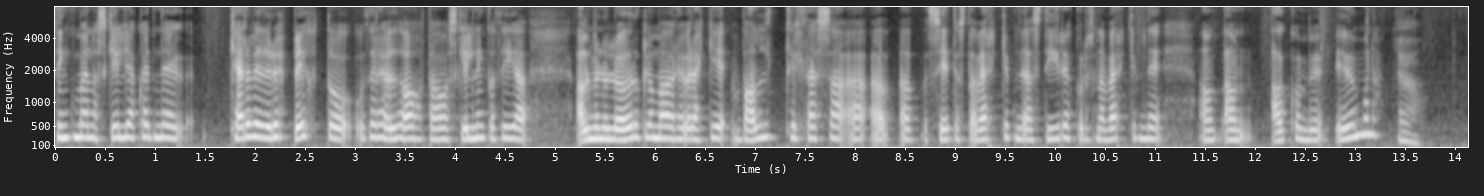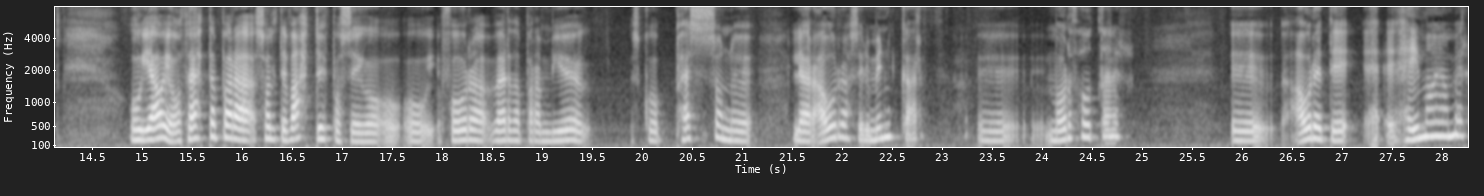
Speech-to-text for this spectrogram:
þingmenn að skilja hvernig kerfið er uppbyggt og, og þeir hefðu þá átt að hafa skilning á því að almennu lauruglumæður hefur ekki vald til þessa að, að, setjast að verkefni eða stýra ykkur svona verkefni án, án aðkomu yfirmanna. já, Og já, já, þetta bara svolítið vatt upp á sig og, og, og fór að verða bara mjög sko personulegar árásir í minngarð, uh, morðhótanir, uh, áreiti he- heima hjá mér,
